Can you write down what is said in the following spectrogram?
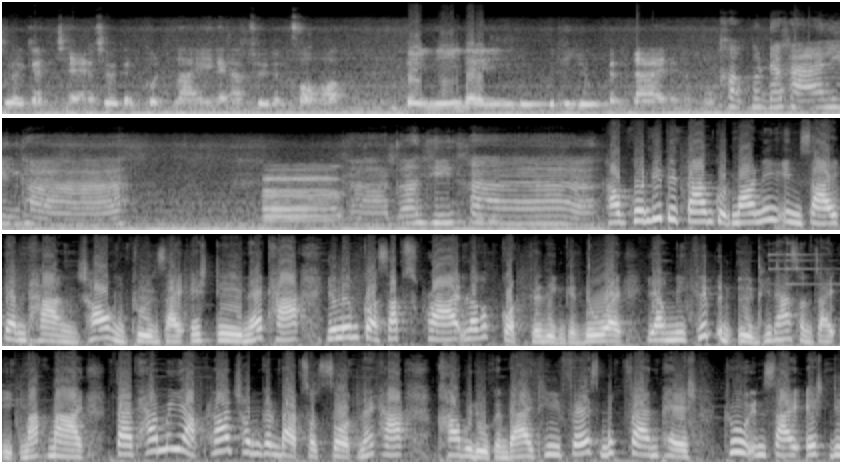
ช่วยกันแชร์ ช่วยกันกดไลค์นะครับ ช่วยกันขอเพลงนี้ในวิทยุกันได้นะครับผมขอบคุณนะคะลินค่ะครับค่ะสวัสดีค่ะ ขอบคุณที่ติดตาม Good Morning Insight กันทางช่อง True Insight HD นะคะ อย่าลืมกด subscribe แล้วก็กดกระดิ่งกันด้วย ยังมีคลิปอื่น ๆ ที่น่าสนใจอีกมากมาย แต่ถ้าไม่อยากพลาดชมกันแบบสด ๆ นะคะ เข้าไปดูกันได้ที่ Facebook Fanpage True Insight HD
